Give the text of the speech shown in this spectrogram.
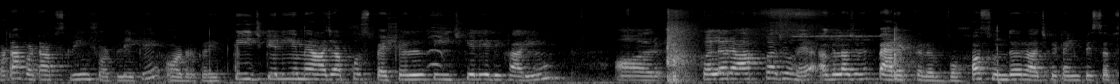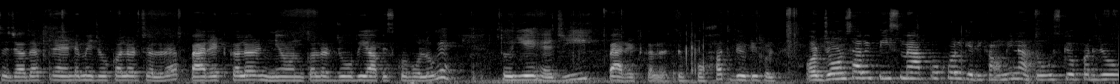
फटाफट आप स्क्रीनशॉट लेके ऑर्डर करें। तीज के लिए मैं आज आपको स्पेशल तीज के लिए दिखा रही हूँ। और कलर आपका जो है, अगला जो है पैरेट कलर बहुत सुंदर आज के टाइम पे सबसे ज़्यादा ट्रेंड में जो कलर चल रहा है पैरेट कलर न्योन कलर जो भी आप इसको बोलोगे तो ये है जी पैरेट कलर पे बहुत ब्यूटीफुल और जोन सा भी पीस मैं आपको खोल के दिखाऊँगी ना तो उसके ऊपर जो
